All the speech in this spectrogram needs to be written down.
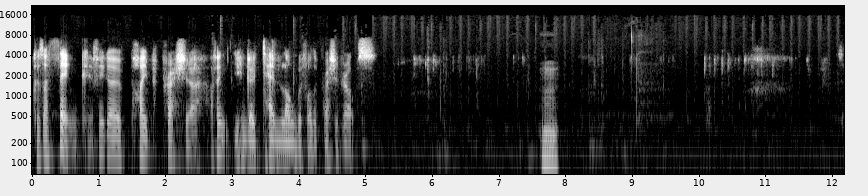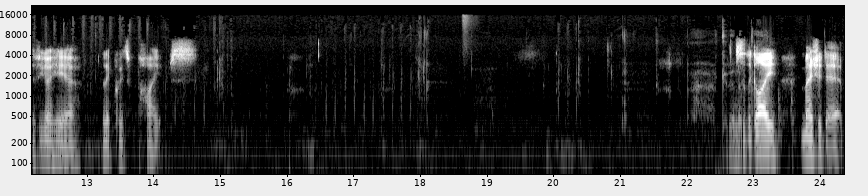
Because I think if you go pipe pressure, I think you can go 10 long before the pressure drops. Hmm. So if you go here, liquids pipes. So the guy measured it.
